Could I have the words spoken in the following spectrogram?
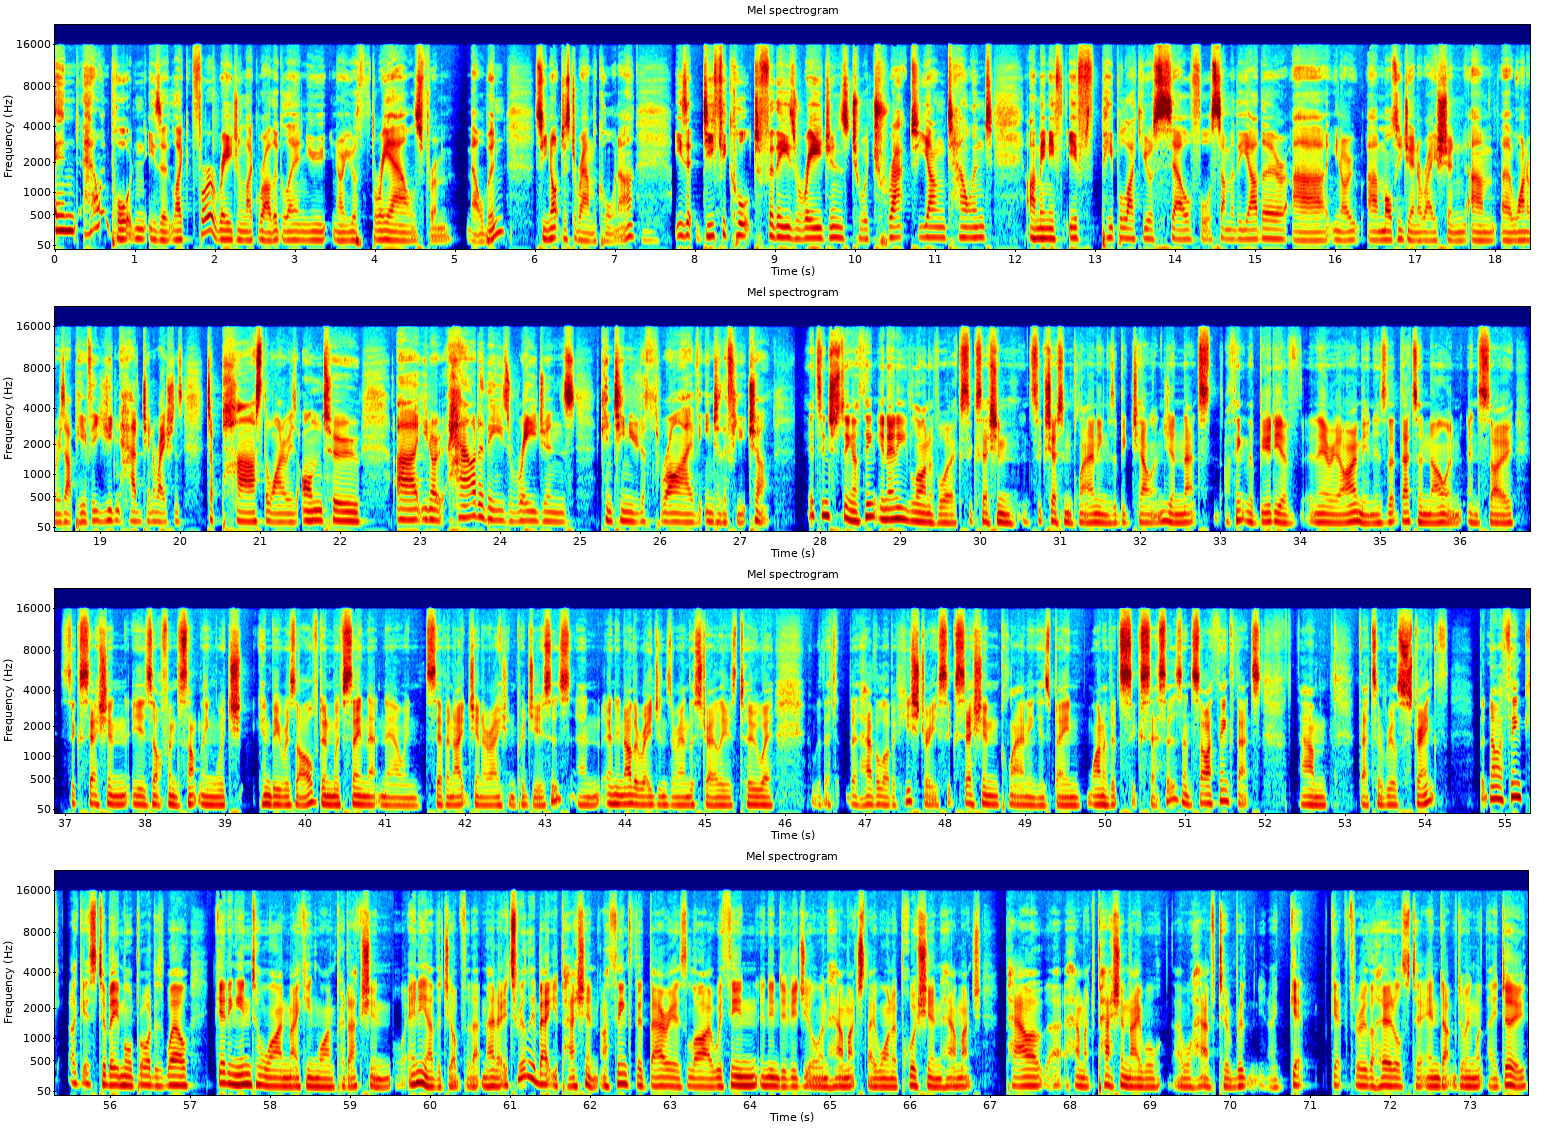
And how important is it, like for a region like Rutherglen, you, you know, you're three hours from Melbourne, so you're not just around the corner. Mm. Is it difficult for these regions to attract young talent? I mean, if, if people like yourself or some of the other, uh, you know, uh, multi generation um, uh, wineries up here, if you didn't have generations to pass the wineries on to, uh, you know, how do these regions continue to thrive into the future? It's interesting. I think in any line of work, succession and succession planning is a big challenge, and that's I think the beauty of an area I'm in is that that's a known, and so succession is often something which can be resolved, and we've seen that now in seven, eight generation producers, and and in other regions around Australia too, where that, that have a lot of history. Succession planning has been one of its successes, and so I think that's um, that's a real strength. But no, I think, I guess, to be more broad as well, getting into wine making, wine production, or any other job for that matter, it's really about your passion. I think the barriers lie within an individual and how much they want to push and how much power, uh, how much passion they will they will have to you know get get through the hurdles to end up doing what they do.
